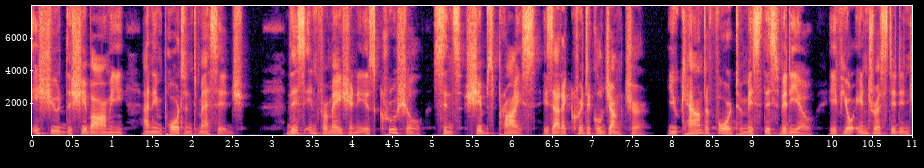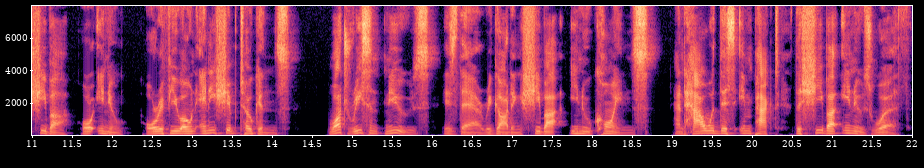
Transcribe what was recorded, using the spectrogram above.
issued the SHIB army an important message. This information is crucial since SHIB's price is at a critical juncture. You can't afford to miss this video if you're interested in Shiba or Inu, or if you own any SHIB tokens. What recent news is there regarding Shiba Inu coins? And how would this impact the Shiba Inu's worth?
